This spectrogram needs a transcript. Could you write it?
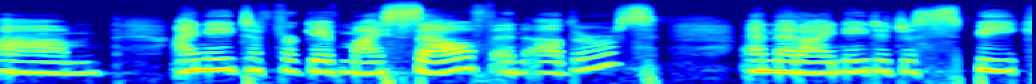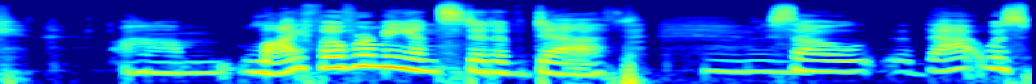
um, I need to forgive myself and others, and that I need to just speak um, life over me instead of death. So that was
